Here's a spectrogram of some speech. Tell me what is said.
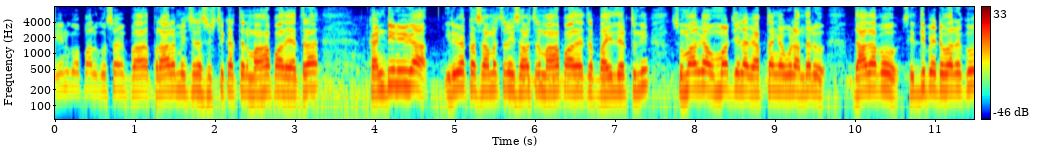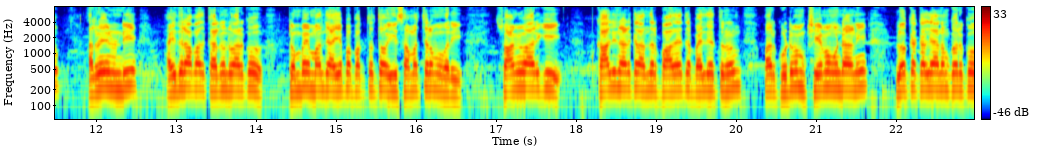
వేణుగోపాల్ గోస్వామి ప్రారంభించిన సృష్టికర్తన మహాపాదయాత్ర కంటిన్యూగా ఇరవై ఒక్క సంవత్సరం ఈ సంవత్సరం మహాపాదయాత్ర బయలుదేరుతుంది. సుమారుగా ఉమ్మడి జిల్లా వ్యాప్తంగా కూడా అందరూ దాదాపు సిద్దిపేట వరకు అరవై నుండి హైదరాబాద్ కర్నూలు వరకు తొంభై మంది అయ్యప్ప భక్తులతో ఈ సంవత్సరం మరి స్వామివారికి కాలినడకలు అందరూ పాదయాత్ర బయలుదేరుతున్నాం. వారి కుటుంబం క్షేమంగా ఉండాలని లోక కళ్యాణం కొరకు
